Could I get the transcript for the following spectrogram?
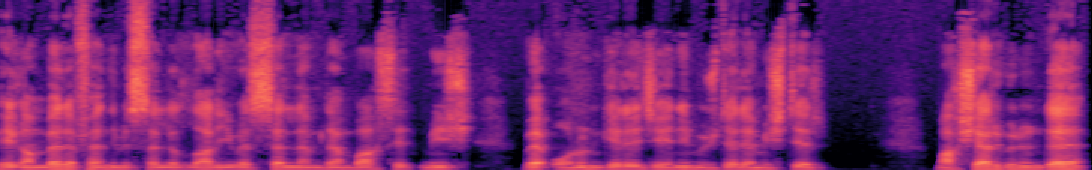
Peygamber Efendimiz sallallahu aleyhi ve sellem'den bahsetmiş ve onun geleceğini müjdelemiştir. Mahşer gününde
